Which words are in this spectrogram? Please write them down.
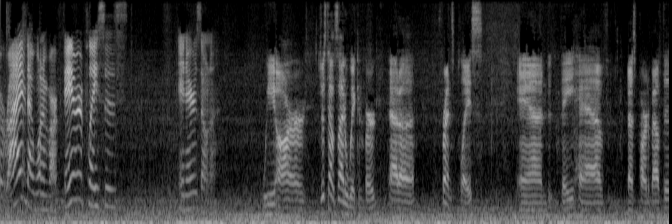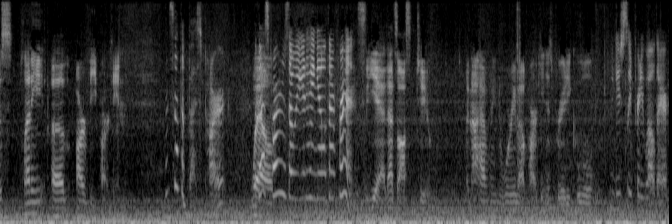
Arrived at one of our favorite places in Arizona. We are just outside of Wickenburg at a friend's place, and they have, best part about this, plenty of RV parking. That's not the best part. Well, the best part is that we get to hang out with our friends. yeah, that's awesome too. But not having to worry about parking is pretty cool. We do sleep pretty well there.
